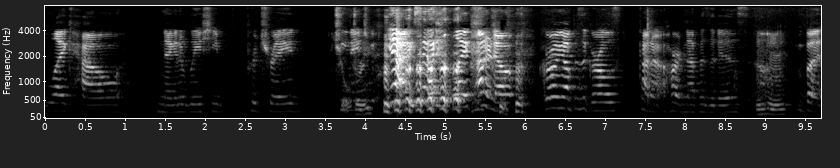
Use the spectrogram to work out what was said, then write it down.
like how negatively she portrayed Children? teenage- Yeah, exactly. like I don't know. Growing up as a girl is kind of hard enough as it is, um, but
